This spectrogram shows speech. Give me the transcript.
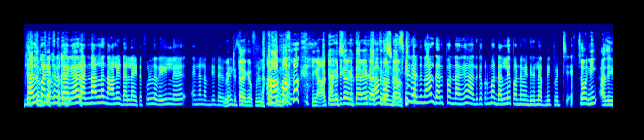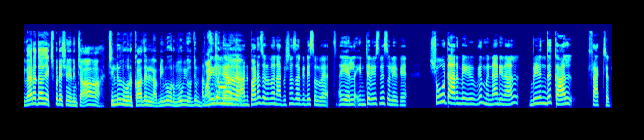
டல் பண்ணிட்டு இருந்தாங்க. ரெண்டு நாள்ல நாளே டல் ஆயிட்டேன். ஃபுல்ல வெயில் என்ன அப்படியே ஆயிடுச்சு. விட்டுட்டாங்க ஃபுல்லா ஆமா. நீங்க ஆட்டோமேட்டிக்கா விட்டாவே first ரெண்டு நாள் டல் பண்ணாங்க. அதுக்கப்புறமா டல்லே பண்ண வேண்டியதில்லை அப்படியே போயிடுச்சு. சோ நீ அது வேற ஏதாவது எக்ஸ்பெக்டேஷன் இருந்துச்சா? ஆஹா, சில்லுன்னு ஒரு காதல் அப்படின்னு ஒரு மூவி வந்து அப்படி பயங்கரமான அந்த- படம் சொல்லும்போது நான் கிருஷ்ணா சார் கிட்டே சொல்லுவேன். அது எல்லா இன்டர்வியூஸ்மே சொல்லியிருக்கேன். ஷூட் ஆரம்பிக்கிறதுக்கு முன்னாடி நாள் விழுந்து கால் ஃப்ராக்சர்.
